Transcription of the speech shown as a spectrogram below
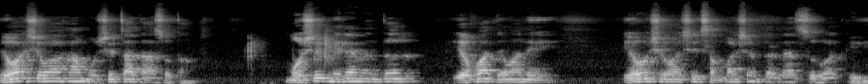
यहोशवा हा मोशेचा दास होता. मोशे मेल्यानंतर यहोवा देवाने यहोशिवाशी संभाषण करण्यास सुरुवात केली.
